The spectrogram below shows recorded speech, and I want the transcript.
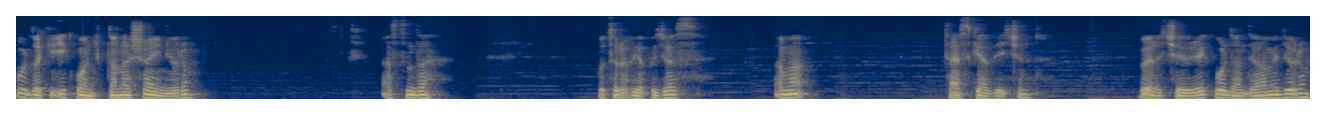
Buradaki ilk boncuktan aşağı iniyorum. Aslında bu tarafı yapacağız. Ama ters geldiği için böyle çevirerek buradan devam ediyorum.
